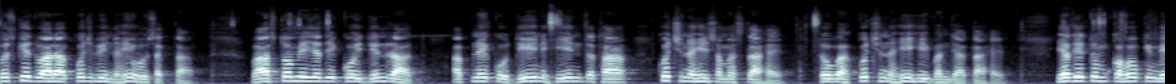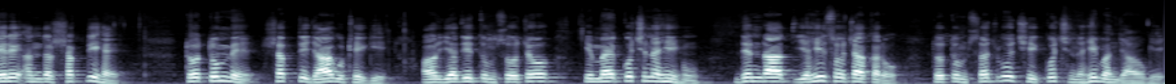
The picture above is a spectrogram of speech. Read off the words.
उसके द्वारा कुछ भी नहीं हो सकता। वास्तव में यदि कोई दिन रात अपने को दीनहीन तथा कुछ नहीं समझता है तो वह कुछ नहीं ही बन जाता है। यदि तुम कहो कि मेरे अंदर शक्ति है तो तुम में शक्ति जाग उठेगी। और यदि तुम सोचो कि मैं कुछ नहीं हूँ दिन रात यही सोचा करो तो तुम सचमुच ही कुछ नहीं बन जाओगे।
